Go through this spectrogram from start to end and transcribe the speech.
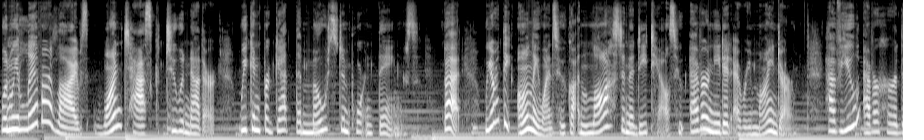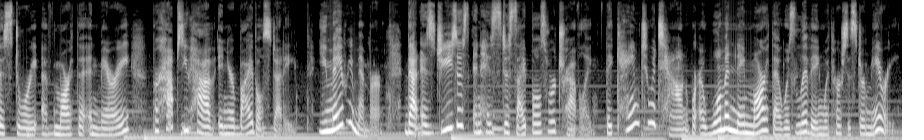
When we live our lives one task to another, we can forget the most important things. But we aren't the only ones who've gotten lost in the details who ever needed a reminder. Have you ever heard the story of Martha and Mary? Perhaps you have in your Bible study. You may remember that as Jesus and his disciples were traveling, they came to a town where a woman named Martha was living with her sister Mary.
